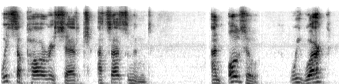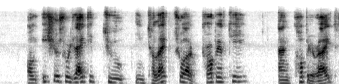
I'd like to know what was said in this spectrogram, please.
We support research assessment and also we work on issues related to intellectual property and copyright,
